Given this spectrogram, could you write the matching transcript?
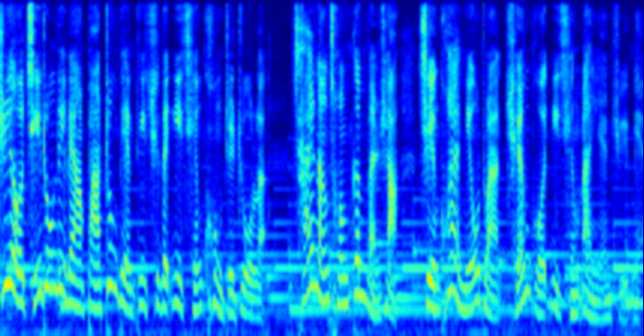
只有集中力量把重点地区的疫情控制住了，才能从根本上尽快扭转全国疫情蔓延局面。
